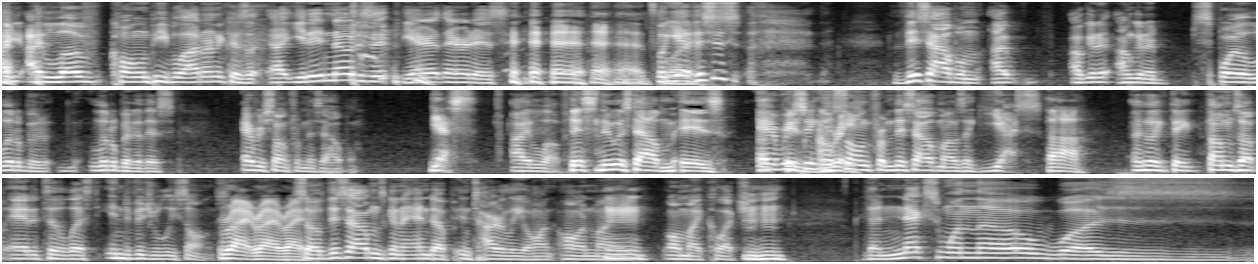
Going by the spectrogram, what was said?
I, I love calling people out on it because uh, you didn't notice it. Yeah, there it is. But yeah, this is this album. I I'm gonna I'm gonna spoil a little bit a little bit of this. Every song from this album, yes, I loved. this newest album is Every is single great. song from this album, I was like, yes. Uh-huh. I like they thumbs up added to the list individually songs. Right, right, right. So this album's gonna end up entirely on on my Mm-hmm. on my collection. The next one though was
